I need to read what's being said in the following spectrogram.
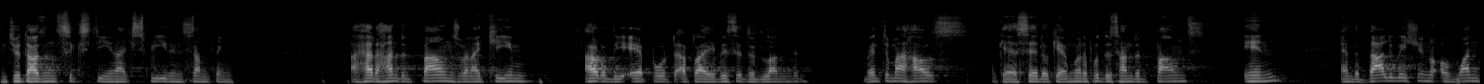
In 2016, I experienced something. I had 100 pounds when I came out of the airport after I visited London. Went to my house. Okay, I said, okay, I'm going to put this 100 pounds in and the valuation of one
